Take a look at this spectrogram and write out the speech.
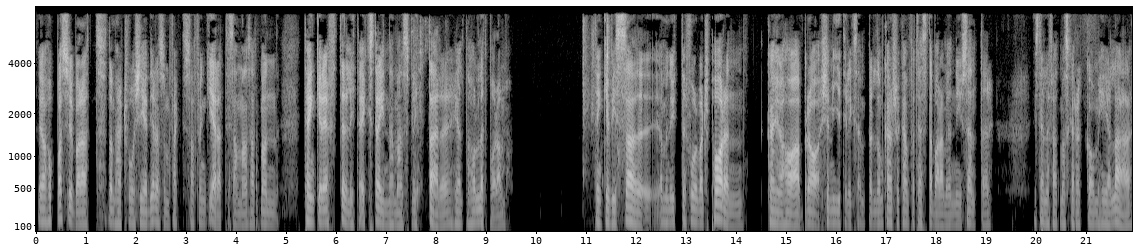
jag hoppas ju bara att de här två kedjorna som faktiskt har fungerat tillsammans, att man tänker efter lite extra innan man splittar helt och hållet på dem. Tänker vissa, ja men ytterforwardsparen kan ju ha bra kemi till exempel. De kanske kan få testa bara med en ny center istället för att man ska rycka om hela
